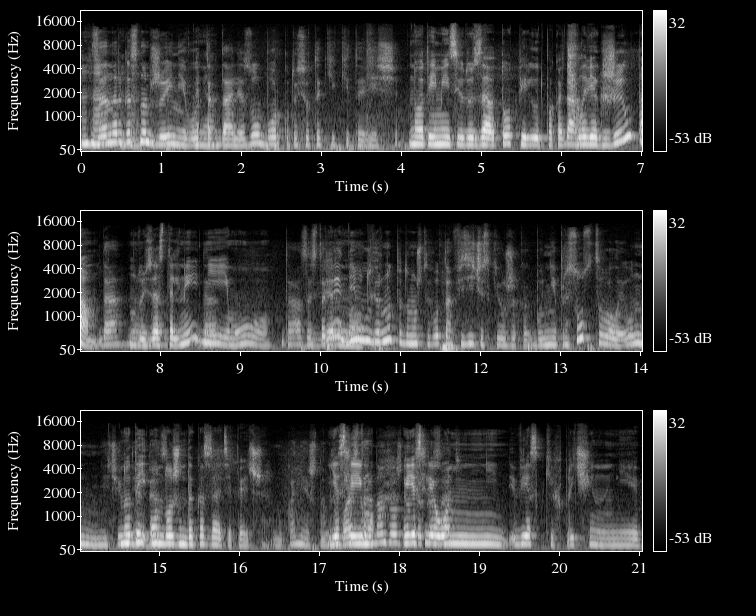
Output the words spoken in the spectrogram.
угу, за энергоснабжение угу. его и так далее, за уборку, то есть вот такие какие-то вещи. Но это имеется в виду за тот период, пока да. человек жил там? Да. Ну, да, то есть да, за остальные да. дни ему Да, за остальные вернут. дни ему вернут, потому что его там физически уже как бы не присутствовало, и он ничем Но не это он должен доказать, опять же. Ну, конечно. Если, ему, если он не, веских причин не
